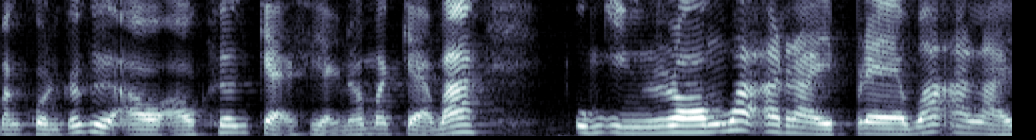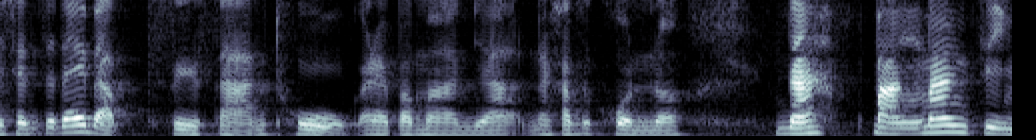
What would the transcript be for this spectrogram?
บางคนก็คือเอาเอาเครื่องแกะเสียงเนาะมาแกะว่าอุงอิงร้องว่าอะไรแปลว่าอะไรฉันจะได้แบบสื่อสารถูกอะไรประมาณนี้นะครับทุกคนเนาะนะปังมากจริง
